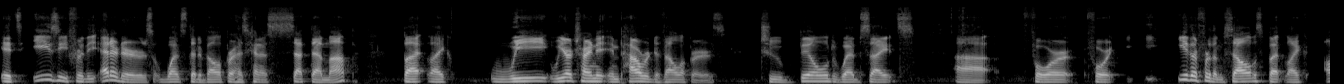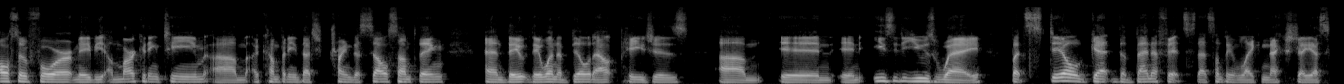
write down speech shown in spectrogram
it's easy for the editors once the developer has kind of set them up, but like we we are trying to empower developers to build websites uh, for for either for themselves, but like also for maybe a marketing team, um, a company that's trying to sell something. and they they want to build out pages um, in in easy to use way, but still get the benefits that something like Next.js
